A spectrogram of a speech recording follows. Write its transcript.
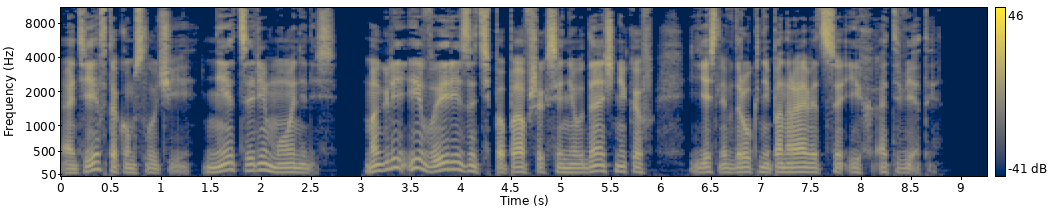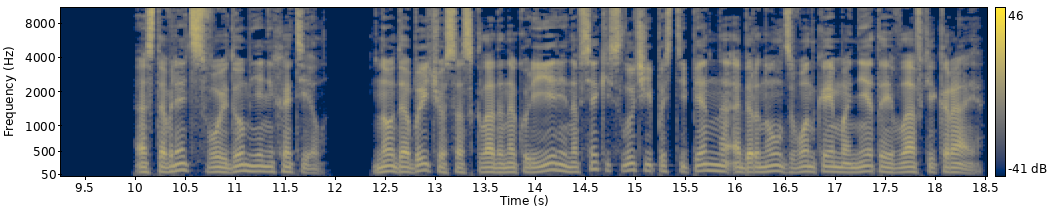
А те в таком случае не церемонились, могли и вырезать попавшихся неудачников, если вдруг не понравятся их ответы. Оставлять свой дом я не хотел, но добычу со склада на курьере на всякий случай постепенно обернул звонкой монетой в лавке края,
